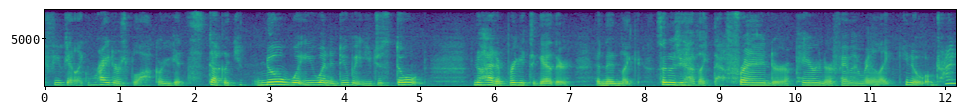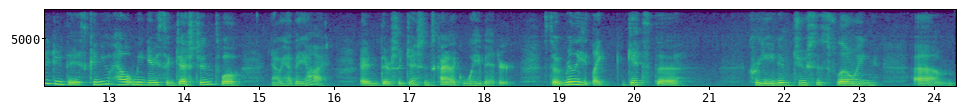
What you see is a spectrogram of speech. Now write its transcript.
if you get like writer's block or you get stuck, like you know what you want to do, but you just don't know how to bring it together. And then like sometimes you have like that friend or a parent or a family member like, you know, I'm trying to do this. Can you help me? Give me suggestions. Well, now we have AI, and their suggestions kind of like way better. So it really like gets the creative juices flowing. Um,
